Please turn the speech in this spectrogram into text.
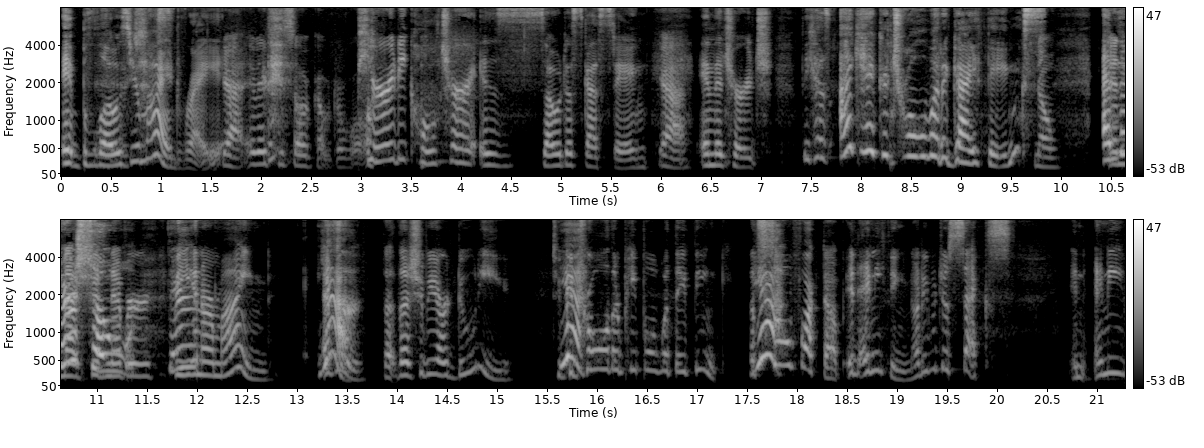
It blows your just- mind, right? Yeah, it makes me so uncomfortable. Purity culture is so disgusting Yeah, in the church because I can't control what a guy thinks. no, And, and they're that so should never they're- be in our mind. yeah. Ever. That that should be our duty to Yeah. control other people what they think. That's Yeah. so fucked up in anything, not even just sex. In any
